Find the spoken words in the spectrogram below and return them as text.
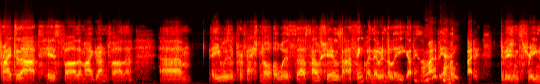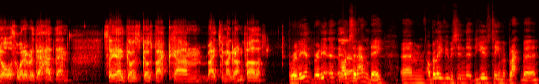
prior to that, his father, my grandfather, um, he was a professional with uh, South Shields. I think when they were in the league, I think it Oh, might have okay. been like, Division Three North or whatever they had then. So yeah, it goes goes back um, right to my grandfather. Brilliant, brilliant. And like I said, Andy, um, I believe he was in the, the youth team at Blackburn.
